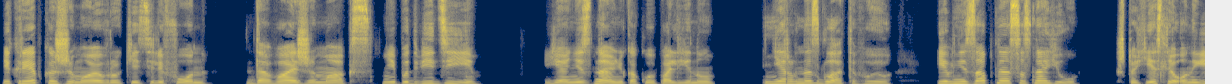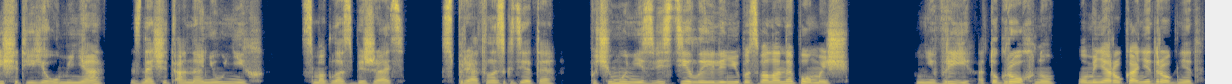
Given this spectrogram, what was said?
и крепко сжимаю в руке телефон. «Давай же, Макс, не подведи!» Я не знаю никакую Полину. Нервно сглатываю и внезапно осознаю, что если он ищет ее у меня, значит, она не у них. Смогла сбежать, спряталась где-то. Почему не известила или не позвала на помощь? Не ври, а то грохну. У меня рука не дрогнет.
